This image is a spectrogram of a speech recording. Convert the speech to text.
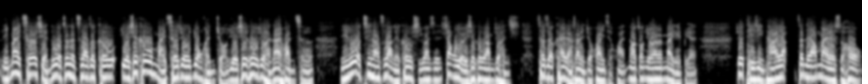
你卖车险，如果真的知道这客户，有些客户买车就用很久，有些客户就很爱换车。你如果经常知道你的客户习惯是，像我有一些客户，他们就很车子要开两三年就换，一直换，那终究会卖给别人，就提醒他要真的要卖的时候。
